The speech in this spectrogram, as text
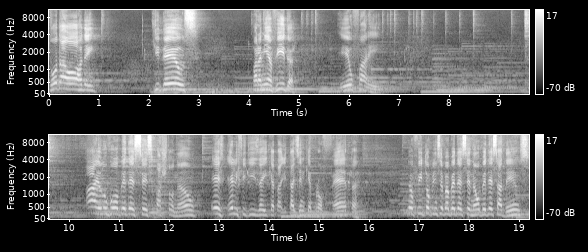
toda a ordem de Deus para a minha vida, eu farei. Ah, eu não vou obedecer esse pastor, não. Ele se diz aí que está tá dizendo que é profeta. Meu filho, estou pedindo você para obedecer, não. Obedeça a Deus.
